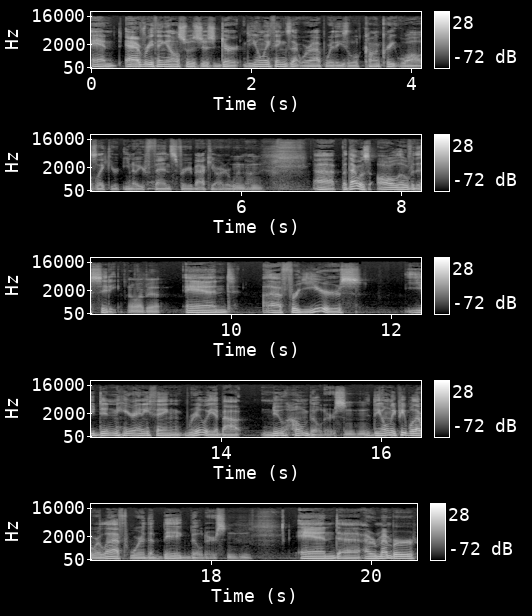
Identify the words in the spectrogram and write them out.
and everything else was just dirt. The only things that were up were these little concrete walls, like your you know your fence for your backyard or whatnot. Uh, but that was all over the city Oh, I bet. and uh, for years you didn't hear anything really about new home builders. The only people that were left were the big builders. And uh, i remember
